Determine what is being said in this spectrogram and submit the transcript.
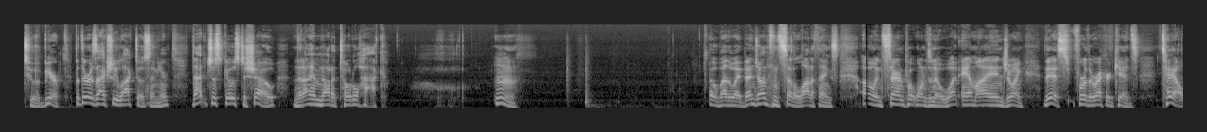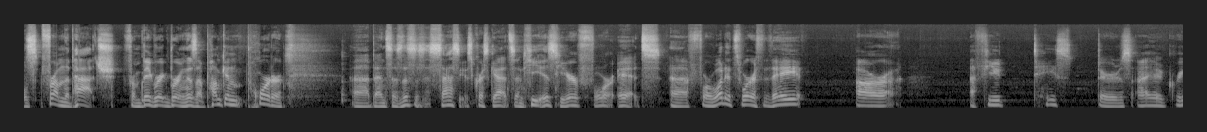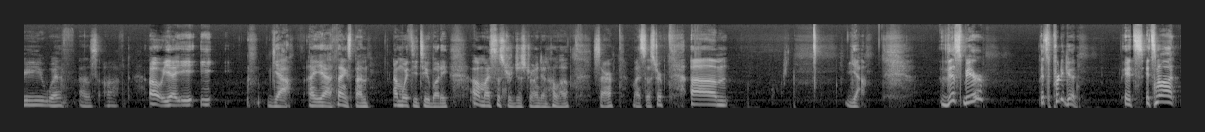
to a beer. But there is actually lactose in here. That just goes to show that I am not a total hack. Mmm. Oh, by the way, Ben Johnson said a lot of things. Oh, and Saren Put wanted to know what am I enjoying? This, for the record, kids, Tales from the Patch from Big Rig Brewing. This is a pumpkin porter. Uh, ben says this is as sassy as Chris gets, and he is here for it. Uh, for what it's worth, they are a few tasters I agree with as often. Oh yeah, e- e- yeah, uh, yeah. Thanks, Ben. I'm with you too, buddy. Oh, my sister just joined in. Hello, Sarah, my sister. Um, yeah, this beer, it's pretty good. It's it's not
